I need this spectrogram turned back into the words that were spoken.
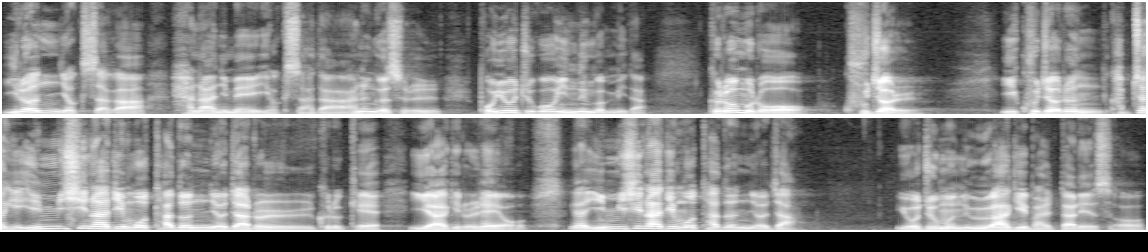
이런 역사가 하나님의 역사다 하는 것을 보여주고 있는 겁니다. 그러므로 구절 이 구절은 갑자기 임신하지 못하던 여자를 그렇게 이야기를 해요. 그러니까 임신하지 못하던 여자 요즘은 의학이 발달해서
